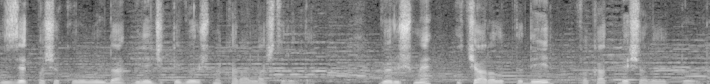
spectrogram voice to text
İzzet Paşa kuruluyla Bilecik'te görüşme kararlaştırıldı. Görüşme 2 Aralık'ta değil fakat 5 Aralık'ta oldu.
